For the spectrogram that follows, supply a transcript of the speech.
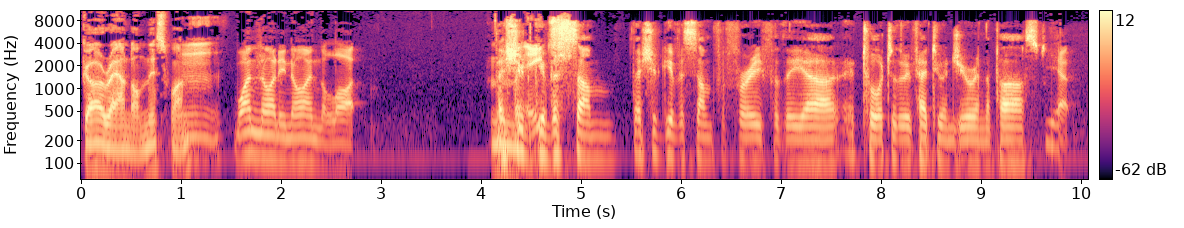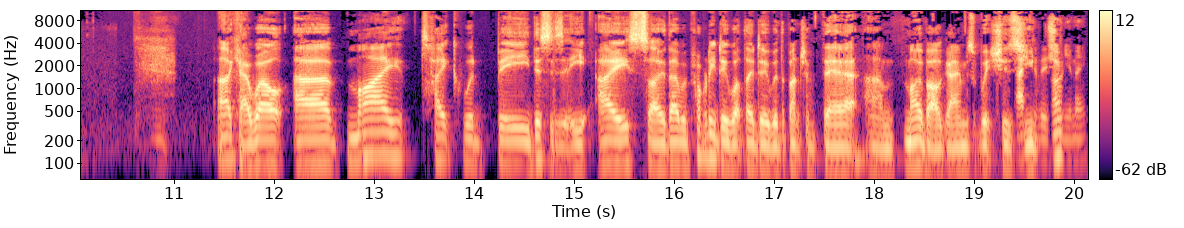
go around on this one. One ninety nine the lot. They should each? give us some. They should give us some for free for the uh, torture that we've had to endure in the past. Yeah. Okay, well, uh, my take would be this is EA, so they would probably do what they do with a bunch of their um, mobile games, which is. Activision, don't- you mean?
